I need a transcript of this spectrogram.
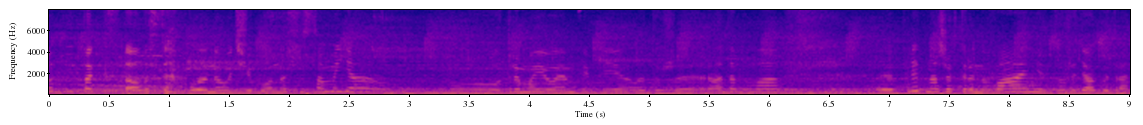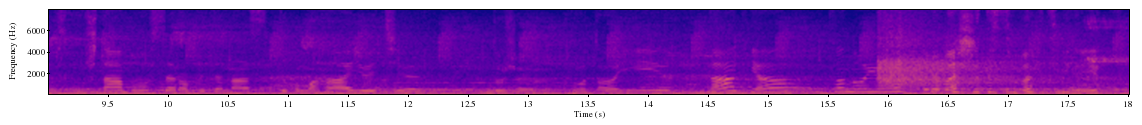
от так сталося. Було неочікувано, що саме я отримаю MVP, але дуже рада була. Е, Плід наших тренувань. Дуже дякую тренерському штабу. Все роблять для нас, допомагають. Е, Дуже круто. І так, я планую перевершити себе в цій грі.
